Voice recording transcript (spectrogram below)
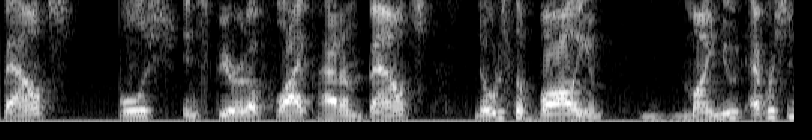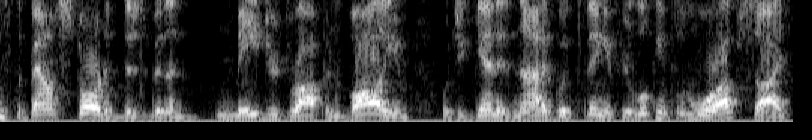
Bounce, bullish in spirit of flag pattern bounce. Notice the volume. Minute ever since the bounce started there's been a major drop in volume which again is not a good thing. If you're looking for more upside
